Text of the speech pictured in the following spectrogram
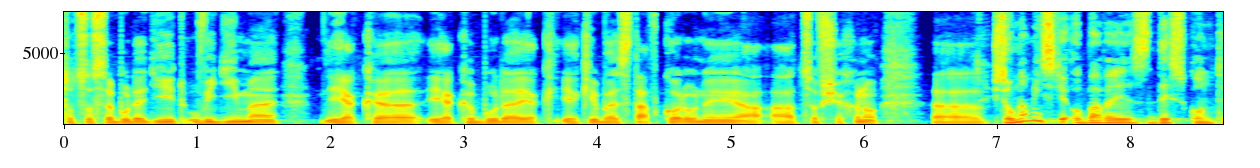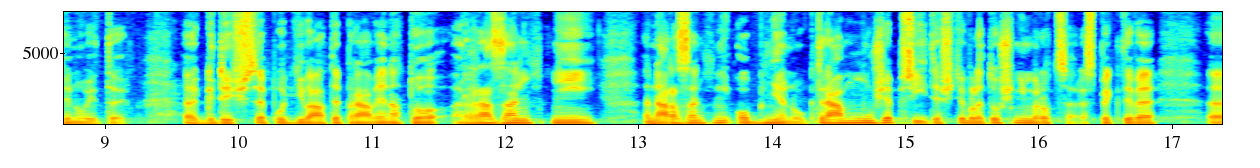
To, co se bude dít, uvidíme, jak, jak bude, jak, jaký bude stav koruny a, a co všechno. Uh... Jsou na místě obavy z diskontinuity, když se podíváte právě na to razantní, na razantní obměnu, která může přijít ještě v letošním roce, respektive uh,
